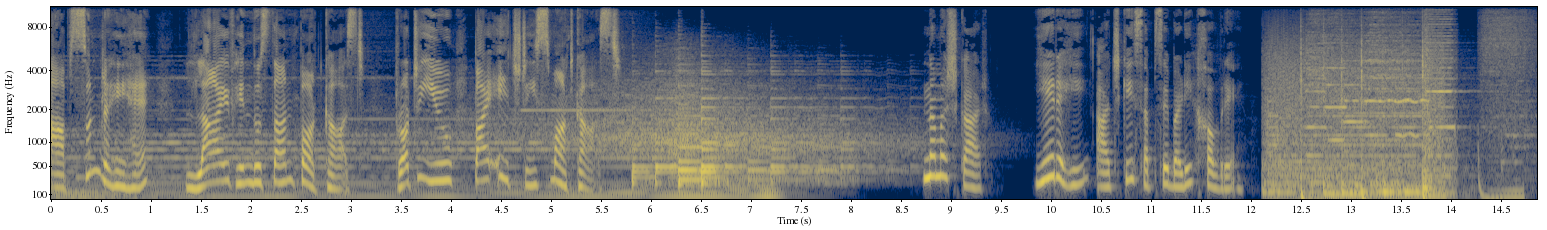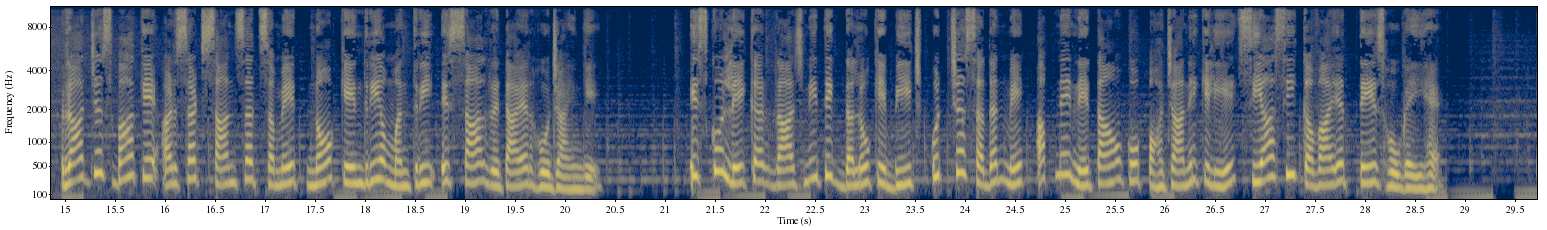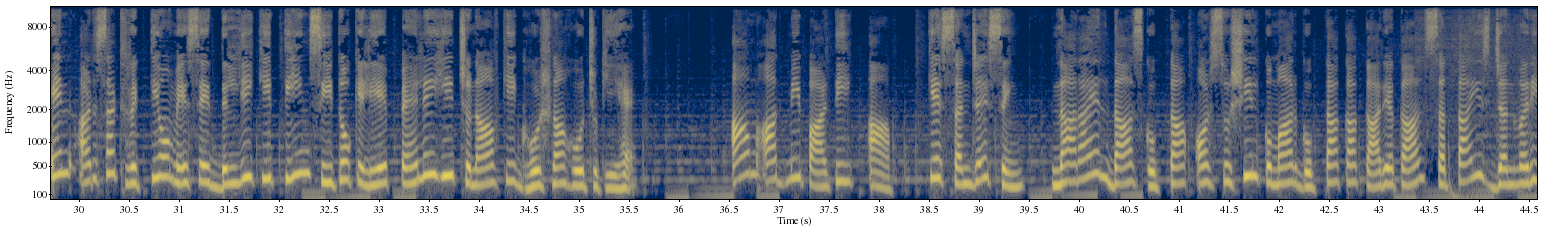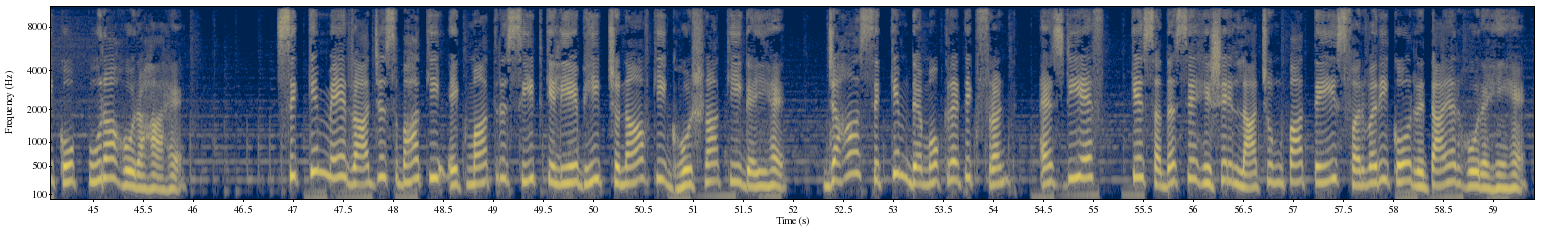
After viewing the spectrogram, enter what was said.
आप सुन रहे हैं live Hindustan podcast brought to you by H smartcast. नमस्कार, ये रही आज की सबसे बड़ी खबरें। राज्यसभा के अड़सठ सांसद समेत नौ केंद्रीय मंत्री इस साल रिटायर हो जाएँगे। इसको लेकर राजनीतिक दलों के बीच उच्च सदन में अपने नेताओं को पहुँचाने के लिए सियासी कवायद तेज हो गई है। इन अड़सठ रिक्तियों में से दिल्ली की तीन सीटों के लिए पहले ही चुनाव की घोषणा हो चुकी है। आम आदमी पार्टी, आप, के संजय सिंह, नारायण दास गुप्ता और सुशील कुमार गुप्ता का कार्यकाल 27 जनवरी को पूरा हो रहा है। सिक्किम में राज्यसभा की एकमात्र सीट के लिए भी चुनाव की घोषणा की गई है, जहाँ सिक्किम डेमोक्रेटिक फ्रंट, एसडीएफ, के सदस्य हिशे लाचुंगपा 23 फरवरी को रिटायर हो रहे हैं।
